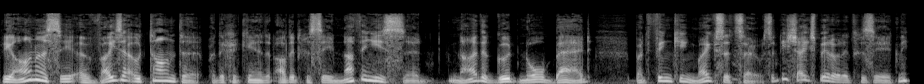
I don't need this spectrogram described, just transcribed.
Rihanna sê 'n wyse ou tante wat ek geken het het altyd gesê nothing is uh, neither good nor bad but thinking makes it so. So dis Shakespeare wat dit gesê het nie.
